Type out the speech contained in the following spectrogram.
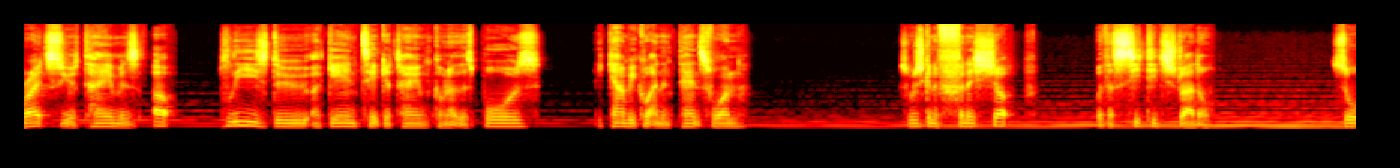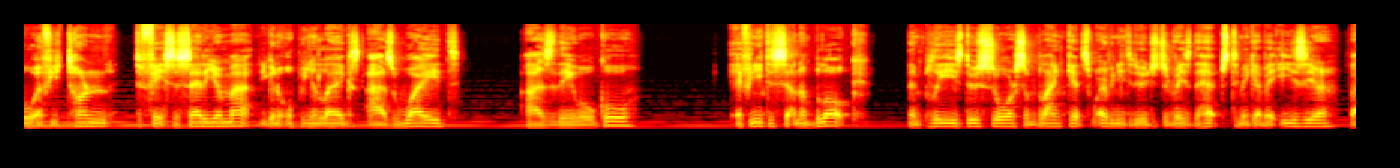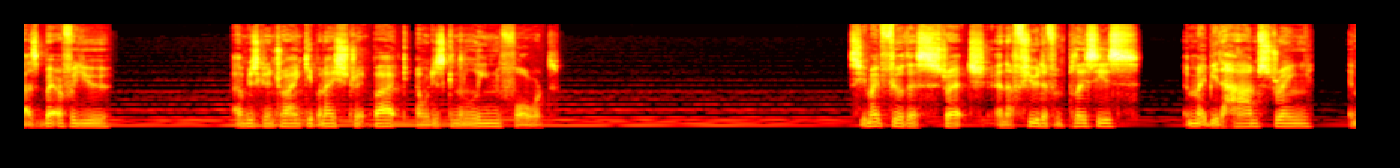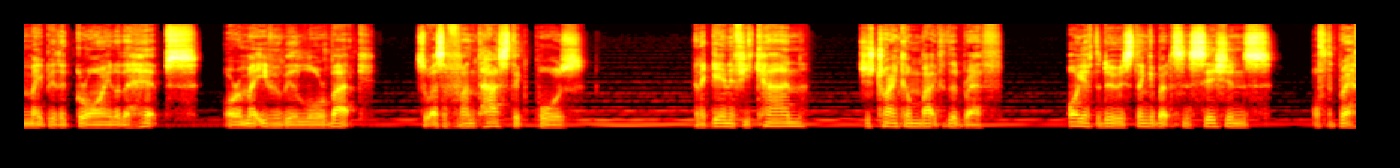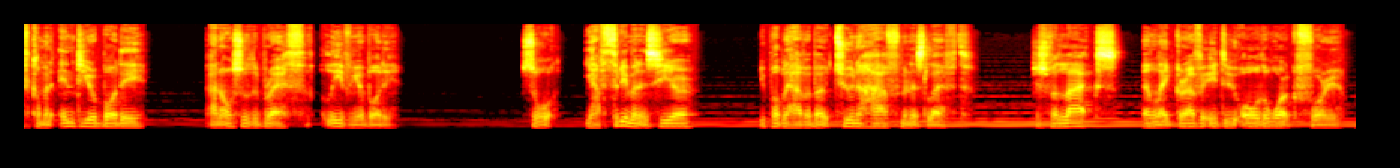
Alright, so your time is up. Please do again take your time coming out of this pose. It can be quite an intense one. So we're just going to finish up with a seated straddle. So if you turn to face the side of your mat, you're going to open your legs as wide as they will go. If you need to sit on a block, then please do so or some blankets, whatever you need to do just to raise the hips to make it a bit easier. That's better for you. I'm just going to try and keep a nice straight back and we're just going to lean forward. So you might feel this stretch in a few different places. It might be the hamstring, it might be the groin or the hips, or it might even be the lower back. So it's a fantastic pose. And again, if you can, just try and come back to the breath. All you have to do is think about the sensations of the breath coming into your body and also the breath leaving your body. So you have three minutes here. You probably have about two and a half minutes left. Just relax and let gravity do all the work for you.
